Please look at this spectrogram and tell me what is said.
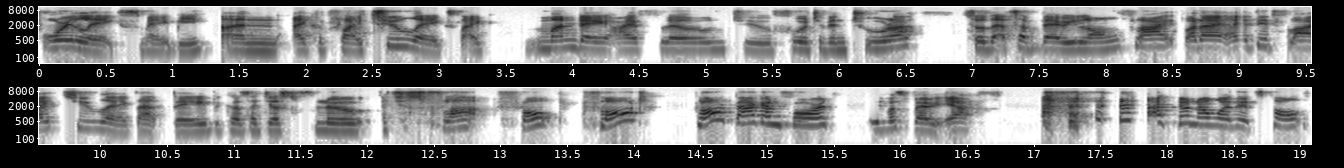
four legs, maybe, and I could fly two legs, like Monday I've flown to Fuerteventura. So that's a very long flight. But I, I did fly two legs that day because I just flew, I just flat, float, float, float back and forth. It was very, yeah. I don't know what it's called,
